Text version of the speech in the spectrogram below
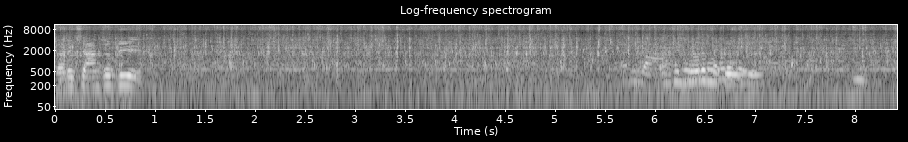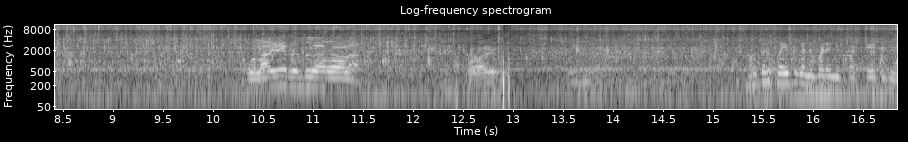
దానికి ఛాన్స్ ఉంది దూరం పెట్టేది కుళాయి రెండు కావాలా అవతల పైపు కనపడని పట్టేటిది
